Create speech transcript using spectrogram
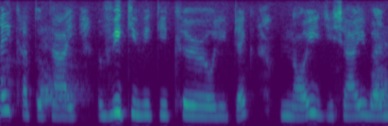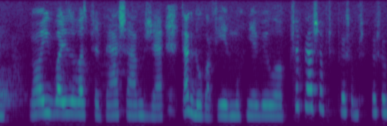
Hejka tutaj, Wiki Wiki Króliczek. No i dzisiaj ben... No i bardzo Was przepraszam, że tak długo filmów nie było. Przepraszam, przepraszam, przepraszam,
